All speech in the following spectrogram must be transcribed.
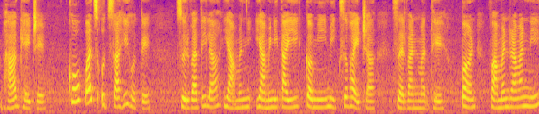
भाग घ्यायचे. खूपच उत्साही होते. सुरुवातीला यामनी यामिनीताई कमी मिक्स व्हायच्या सर्वांमध्ये. पण वामनरावांनी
